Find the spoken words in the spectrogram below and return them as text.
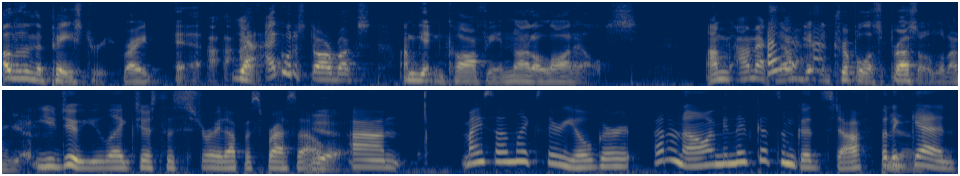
other than the pastry. Right? I, Yeah. I, I go to Starbucks. I'm getting coffee and not a lot else. I'm, I'm actually I'm getting a triple espresso is what I'm getting. you do. You like just the straight up espresso. Yeah. Um, my son likes their yogurt. I don't know. I mean, they've got some good stuff, but Yeah. again,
